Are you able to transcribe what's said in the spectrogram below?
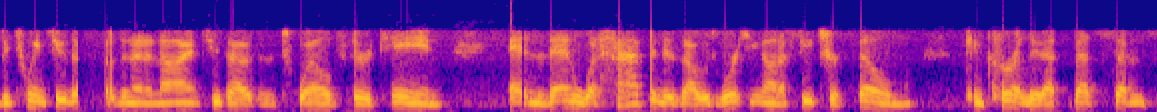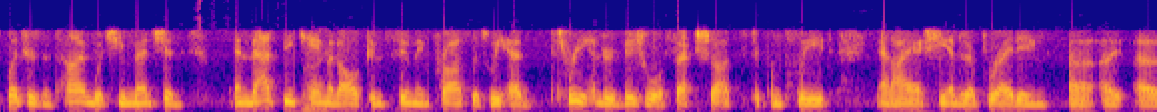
between 2009, 2012, 13, and then what happened is I was working on a feature film concurrently. That that's Seven Splinters in Time, which you mentioned, and that became an all-consuming process. We had 300 visual effects shots to complete, and I actually ended up writing uh, a, a,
